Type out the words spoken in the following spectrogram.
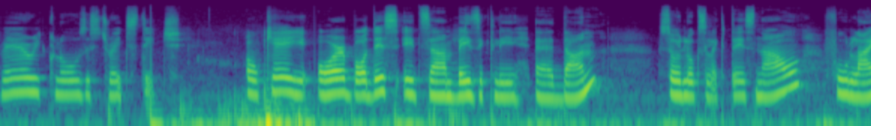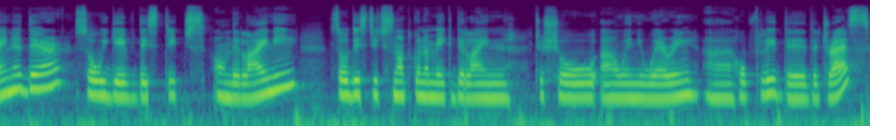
very close straight stitch. Okay our bodice it's um, basically uh, done. So it looks like this now full line there. So we gave the stitches on the lining. So this stitch is not gonna make the line to show uh, when you're wearing uh, hopefully the, the dress.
